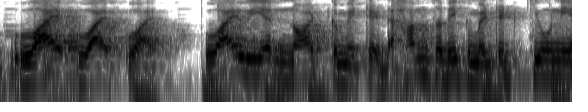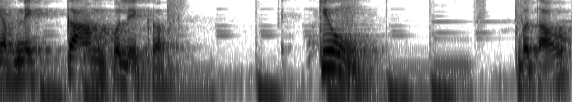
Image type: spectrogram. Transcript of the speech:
Why why why why we are not committed हम सभी कमिटेड क्यों नहीं अपने काम को लेकर? क्यों? बताओ।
